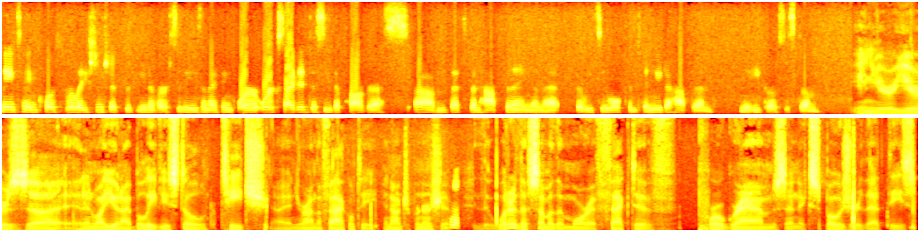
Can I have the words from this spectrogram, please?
maintain close relationships with universities, and I think we're, we're excited to see the progress um, that's been happening and that, that we see will continue to happen in the ecosystem. In your years uh, at NYU, and I believe you still teach uh, and you're on the faculty in entrepreneurship, mm-hmm. what are the, some of the more effective programs and exposure that these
